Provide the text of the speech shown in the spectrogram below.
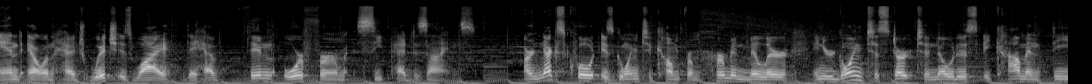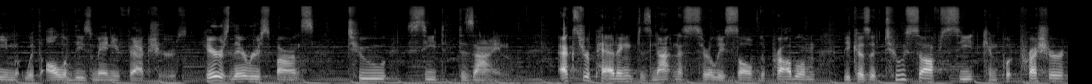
and Alan Hedge, which is why they have thin or firm seat pad designs. Our next quote is going to come from Herman Miller, and you're going to start to notice a common theme with all of these manufacturers. Here's their response to seat design. Extra padding does not necessarily solve the problem because a too soft seat can put pressure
